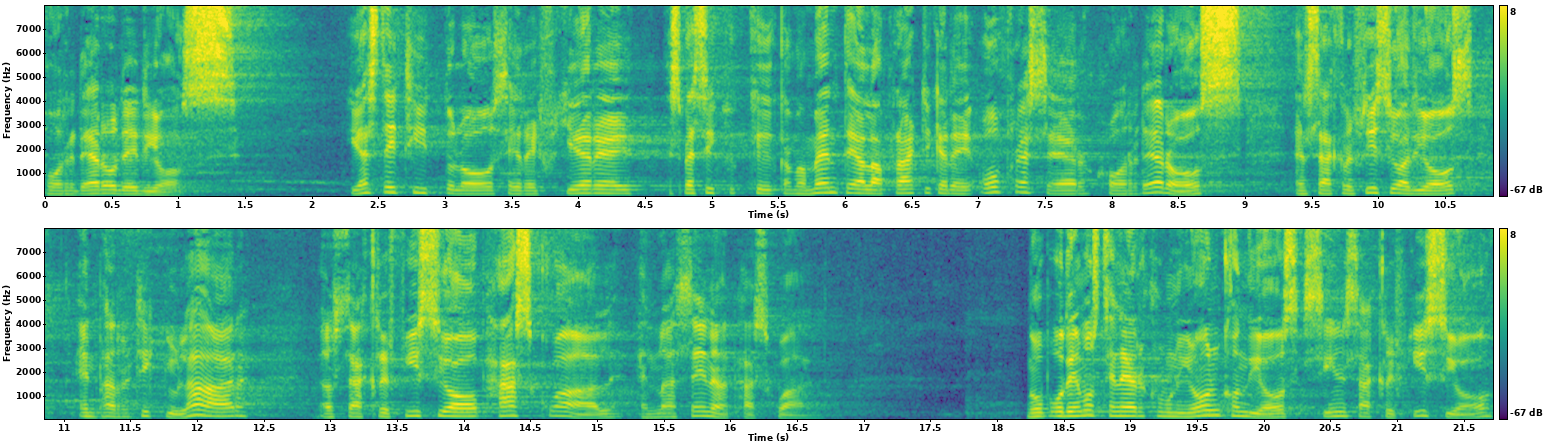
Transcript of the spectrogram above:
Cordero de Dios. Y este título se refiere específicamente a la práctica de ofrecer corderos en sacrificio a Dios, en particular el sacrificio pascual en la cena pascual. No podemos tener comunión con Dios sin sacrificio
